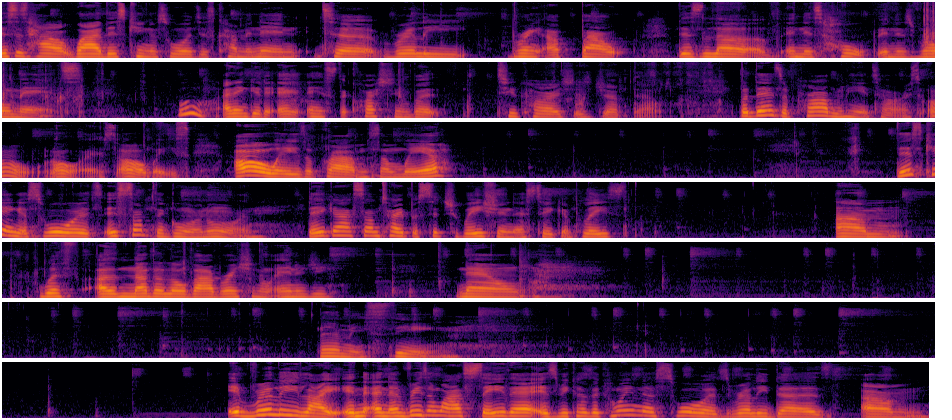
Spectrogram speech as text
this is how why this King of Swords is coming in to really bring about this love and this hope and this romance. Ooh, I didn't get to ask the question, but two cards just jumped out. But there's a problem here, Taurus. Oh, Lord, it's always, always a problem somewhere. This King of Swords is something going on. They got some type of situation that's taking place. Um, with another low vibrational energy. Now, let me see. It really like and, and the reason why I say that is because the Queen of Swords really does um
